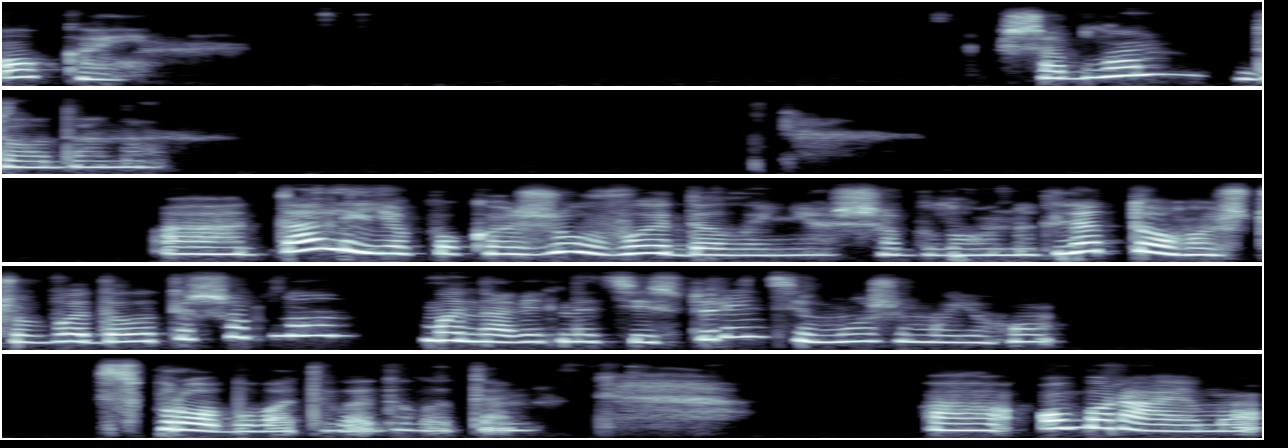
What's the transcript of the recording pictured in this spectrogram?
І ОК. Шаблон додано. Далі я покажу видалення шаблону. Для того, щоб видалити шаблон, ми навіть на цій сторінці можемо його спробувати видалити. Обираємо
